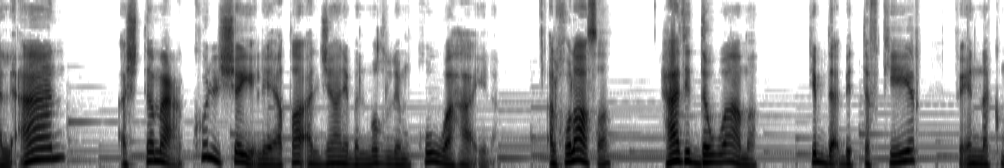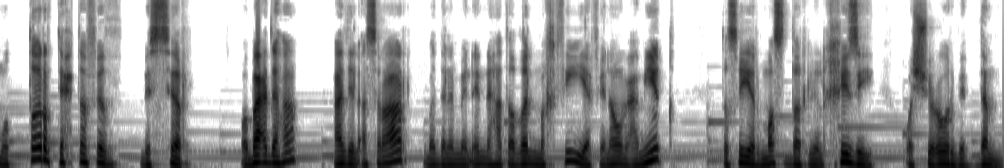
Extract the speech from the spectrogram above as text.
الآن أجتمع كل شيء لإعطاء الجانب المظلم قوة هائلة. الخلاصة هذه الدوامة تبدأ بالتفكير في أنك مضطر تحتفظ بالسر وبعدها هذه الأسرار بدلا من أنها تظل مخفية في نوم عميق تصير مصدر للخزي والشعور بالذنب.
